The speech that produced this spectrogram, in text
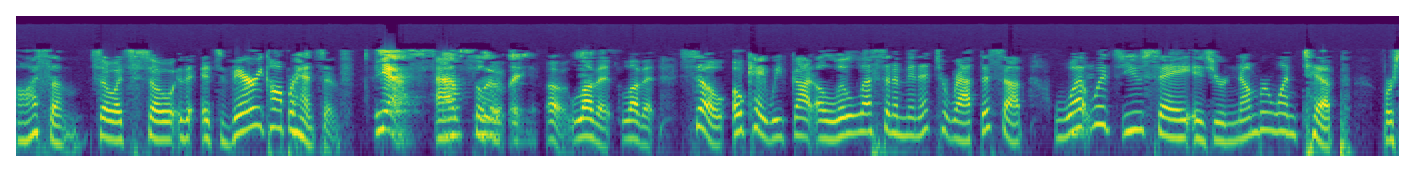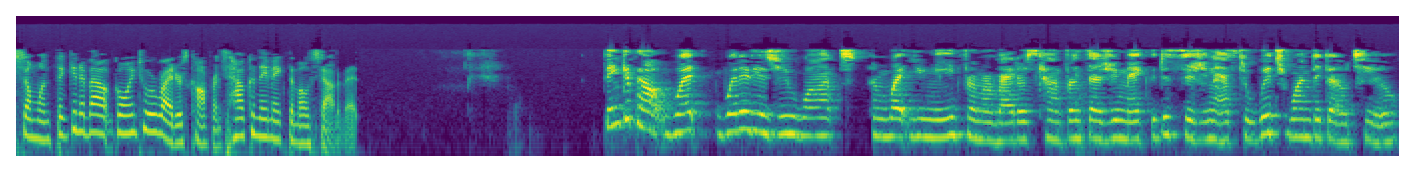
Awesome. So it's so it's very comprehensive. Yes, absolutely. absolutely. Oh, love it, love it. So, okay, we've got a little less than a minute to wrap this up. What mm-hmm. would you say is your number one tip for someone thinking about going to a writers conference? How can they make the most out of it? Think about what what it is you want and what you need from a writers conference as you make the decision as to which one to go to.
